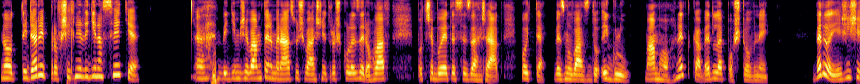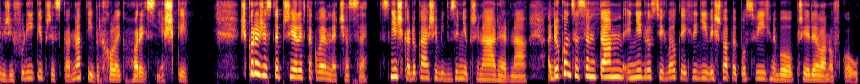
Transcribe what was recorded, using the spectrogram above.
No, ty dary pro všechny lidi na světě. Eh, vidím, že vám ten mráz už vážně trošku leze do hlav, potřebujete se zahřát. Pojďte, vezmu vás do iglu. Mám ho hnedka vedle poštovny. Vedl Ježíšek žifulíky přes karnatý vrcholek hory Sněžky. Škoda, že jste přijeli v takovém nečase. Sněžka dokáže být v zimě přenádherná a dokonce jsem tam i někdo z těch velkých lidí vyšlape po svých nebo přijede lanovkou.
